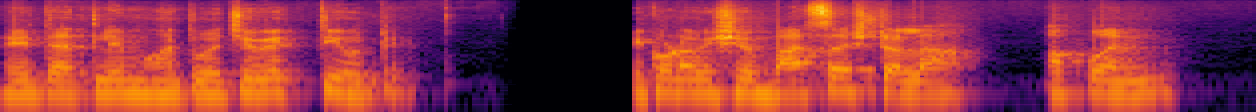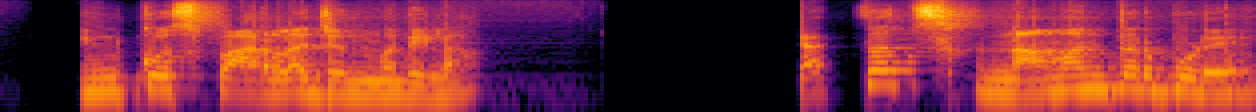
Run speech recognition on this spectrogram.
हे त्यातले महत्त्वाचे व्यक्ती होते. एकोणावीसशे बासष्टला आपण इन्कोस्पारला जन्म दिला. त्याच नामांतर पुढे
